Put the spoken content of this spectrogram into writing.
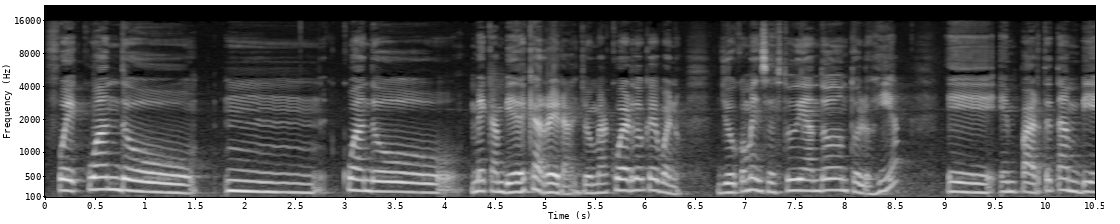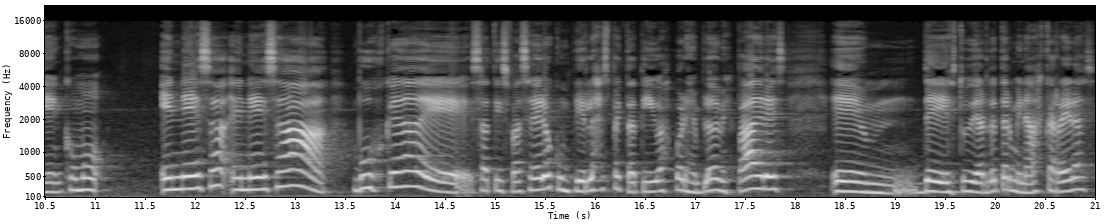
fue cuando Mm, cuando me cambié de carrera. Yo me acuerdo que, bueno, yo comencé estudiando odontología, eh, en parte también como en esa, en esa búsqueda de satisfacer o cumplir las expectativas, por ejemplo, de mis padres, em, de estudiar determinadas carreras.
